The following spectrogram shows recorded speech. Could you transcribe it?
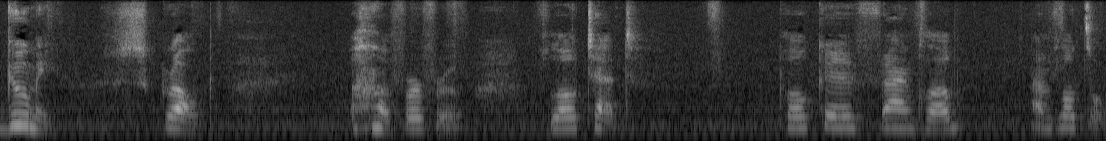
Goomy, Skrelp, Furfrou, Floette, Poke Fan Club, and Floatzel.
